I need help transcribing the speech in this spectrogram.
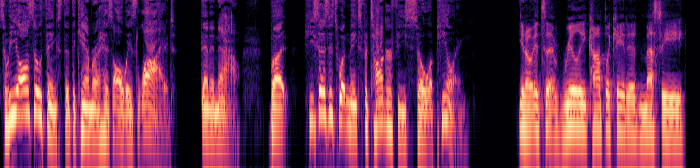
So he also thinks that the camera has always lied, then and now. But he says it's what makes photography so appealing. You know, it's a really complicated, messy,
